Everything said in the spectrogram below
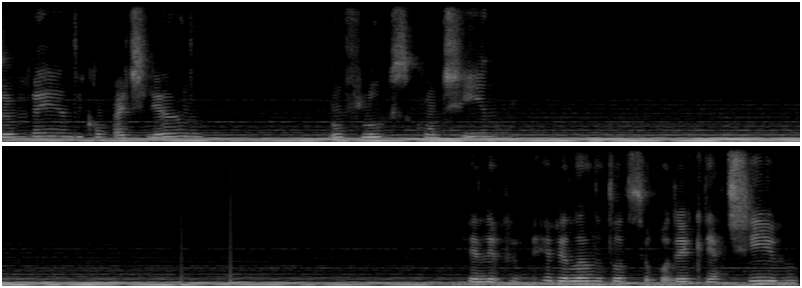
Absorvendo e compartilhando num fluxo contínuo. Revelando todo o seu poder criativo,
